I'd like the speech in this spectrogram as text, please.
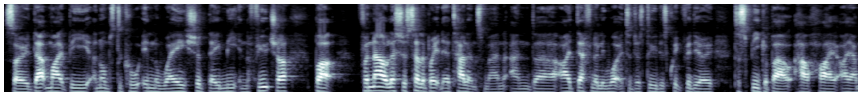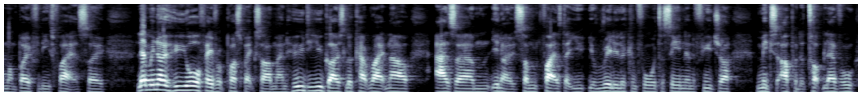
so that might be an obstacle in the way should they meet in the future. But for now, let's just celebrate their talents, man. And uh, I definitely wanted to just do this quick video to speak about how high I am on both of these fighters. So let me know who your favorite prospects are, man. Who do you guys look at right now as, um, you know, some fighters that you, are really looking forward to seeing in the future mix it up at the top level?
